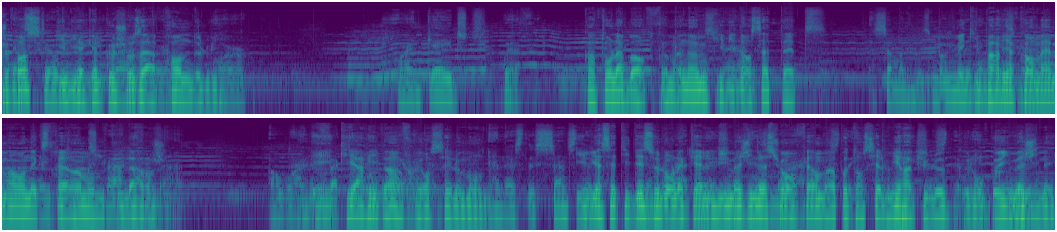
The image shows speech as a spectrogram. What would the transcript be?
Je pense qu'il y a quelque chose à apprendre de lui. Quand on l'aborde comme un homme qui vit dans sa tête mais qui parvient quand même à en extraire un monde plus large et qui arrive à influencer le monde. Il y a cette idée selon laquelle l'imagination enferme un potentiel miraculeux que l'on peut imaginer.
